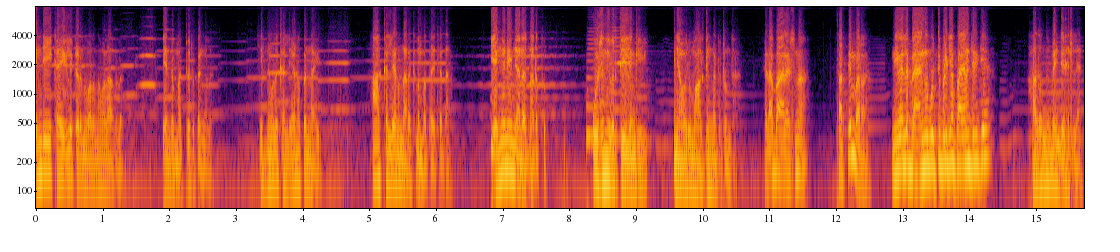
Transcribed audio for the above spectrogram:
എന്റെ ഈ കൈകളിൽ കിടന്ന് വളർന്നവളാ അവൾ എന്റെ മറ്റൊരു പെങ്ങൾ. ഇന്നവൾ കല്യാണ പെണ്ണായി. ആ കല്യാണം നടക്കണം മത്തായിച്ചേട്ടാ എങ്ങനെയും ഞാനത് നടത്തും. ഒരു നിവൃത്തിയില്ലെങ്കിൽ ഞാൻ ഒരു മാർഗം കണ്ടിട്ടുണ്ട്. എടാ ബാലകൃഷ്ണ സത്യം പറ. നീ വല്ല ബാങ്ക് കുത്തിപ്പിടിക്കാൻ പ്ലാൻ ഇട്ടിരിക്കുക അതൊന്നും വേണ്ടി വരില്ല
